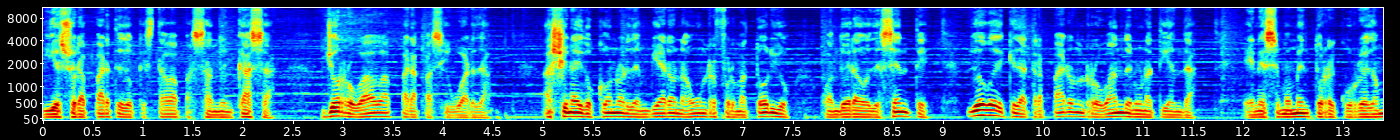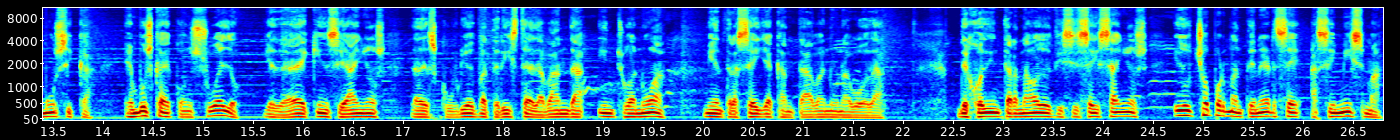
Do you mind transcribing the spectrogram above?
y eso era parte de lo que estaba pasando en casa. Yo robaba para apaciguarla. A Sinead O'Connor le enviaron a un reformatorio cuando era adolescente, luego de que la atraparon robando en una tienda. En ese momento recurrió a la música en busca de consuelo y a la edad de 15 años la descubrió el baterista de la banda Into Noir mientras ella cantaba en una boda. Dejó el internado a los 16 años y luchó por mantenerse a sí misma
